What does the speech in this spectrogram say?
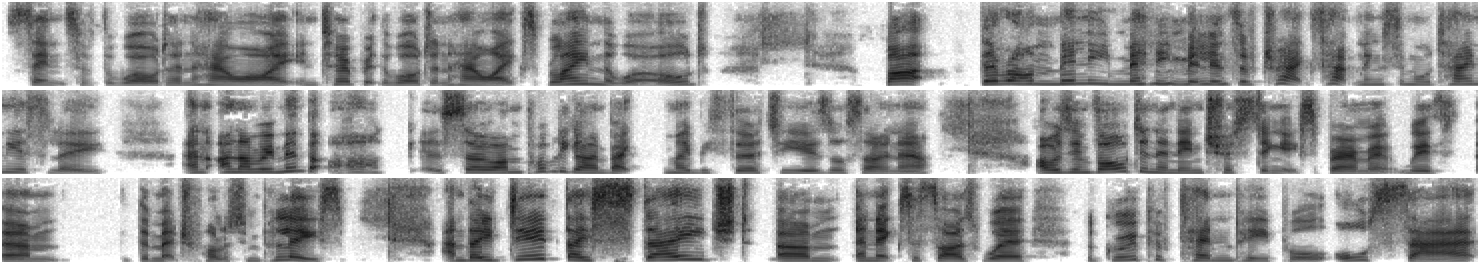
sense of the world and how I interpret the world and how I explain the world. But there are many, many millions of tracks happening simultaneously. And and I remember, oh, so I'm probably going back maybe 30 years or so now. I was involved in an interesting experiment with um, the Metropolitan Police. And they did, they staged um, an exercise where a group of 10 people all sat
